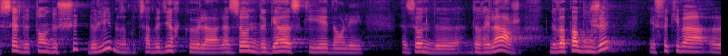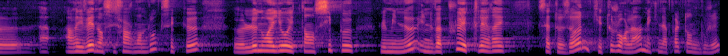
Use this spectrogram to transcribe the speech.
celle de temps de chute de libre. Ça veut dire que la, zone de gaz qui est dans les, la zone de, de ray large ne va pas bouger. Et ce qui va euh, arriver dans ces changements de look, c'est que euh, le noyau étant si peu lumineux, il ne va plus éclairer cette zone qui est toujours là, mais qui n'a pas le temps de bouger.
